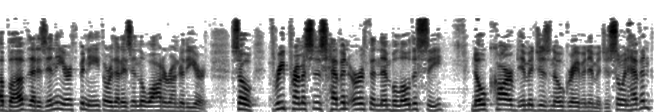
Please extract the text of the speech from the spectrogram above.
above, that is in the earth beneath, or that is in the water under the earth. So, three premises heaven, earth, and then below the sea. No carved images, no graven images. So, in heaven,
